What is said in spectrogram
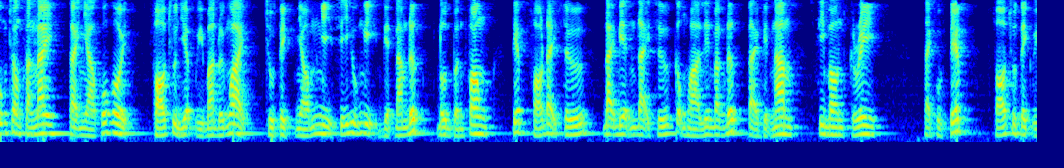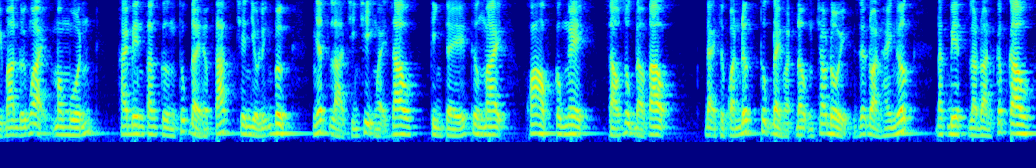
Cũng trong sáng nay, tại nhà Quốc hội, Phó chủ nhiệm Ủy ban Đối ngoại, Chủ tịch nhóm nghị sĩ hữu nghị Việt Nam Đức Đôn Tuấn Phong tiếp Phó Đại sứ, Đại biện Đại sứ Cộng hòa Liên bang Đức tại Việt Nam Simon Gri. Tại cuộc tiếp, Phó Chủ tịch Ủy ban Đối ngoại mong muốn hai bên tăng cường thúc đẩy hợp tác trên nhiều lĩnh vực, nhất là chính trị ngoại giao, kinh tế, thương mại, khoa học công nghệ, giáo dục đào tạo. Đại sứ quán Đức thúc đẩy hoạt động trao đổi giữa đoàn hai nước, đặc biệt là đoàn cấp cao,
